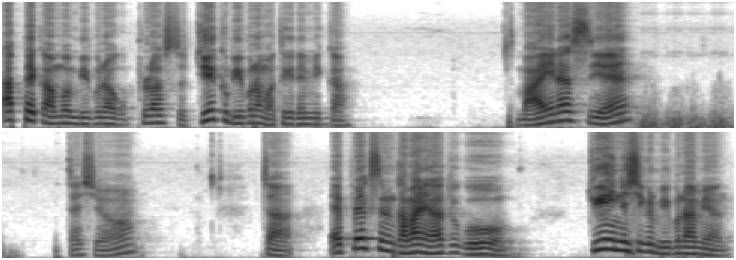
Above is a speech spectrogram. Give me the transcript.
앞에 거 한번 미분하고 플러스 뒤에 거 미분하면 어떻게 됩니까? 마이너스에 다시요 자 fx는 가만히 놔두고 뒤에 있는 식을 미분하면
